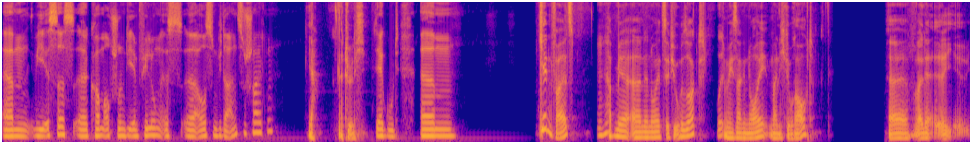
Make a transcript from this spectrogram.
Ähm, wie ist das? Äh, kommen auch schon die Empfehlung, es äh, aus und wieder anzuschalten? Natürlich. Sehr gut. Ähm, Jedenfalls Mhm. habe mir äh, eine neue CPU besorgt. Cool. Wenn ich sage neu, meine ich gebraucht. Äh, weil der, äh,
